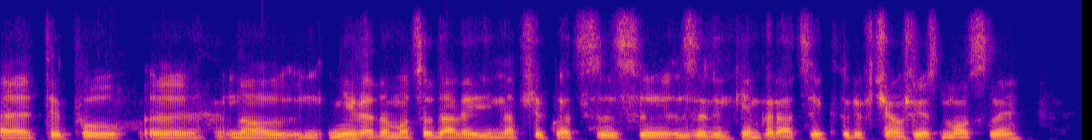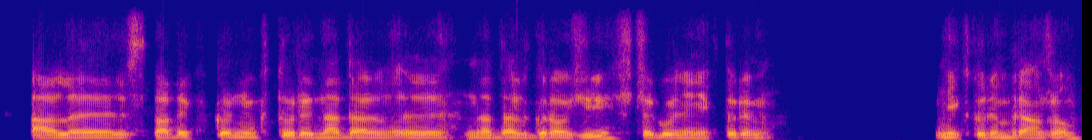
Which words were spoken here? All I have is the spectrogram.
e, typu no, nie wiadomo co dalej na przykład z, z rynkiem pracy, który wciąż jest mocny, ale spadek koniunktury nadal, nadal grozi, szczególnie niektórym, niektórym branżom.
